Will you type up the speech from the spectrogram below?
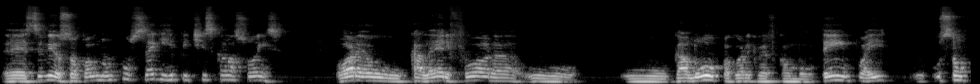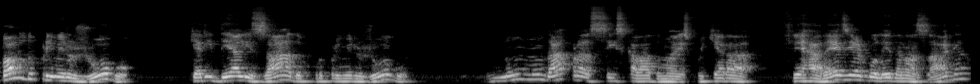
É, você vê, o São Paulo não consegue repetir escalações. Ora é o Caleri fora, o, o Galopo agora que vai ficar um bom tempo, aí o São Paulo do primeiro jogo, que era idealizado para o primeiro jogo, não, não dá para ser escalado mais, porque era Ferrarese e Arboleda na zaga,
